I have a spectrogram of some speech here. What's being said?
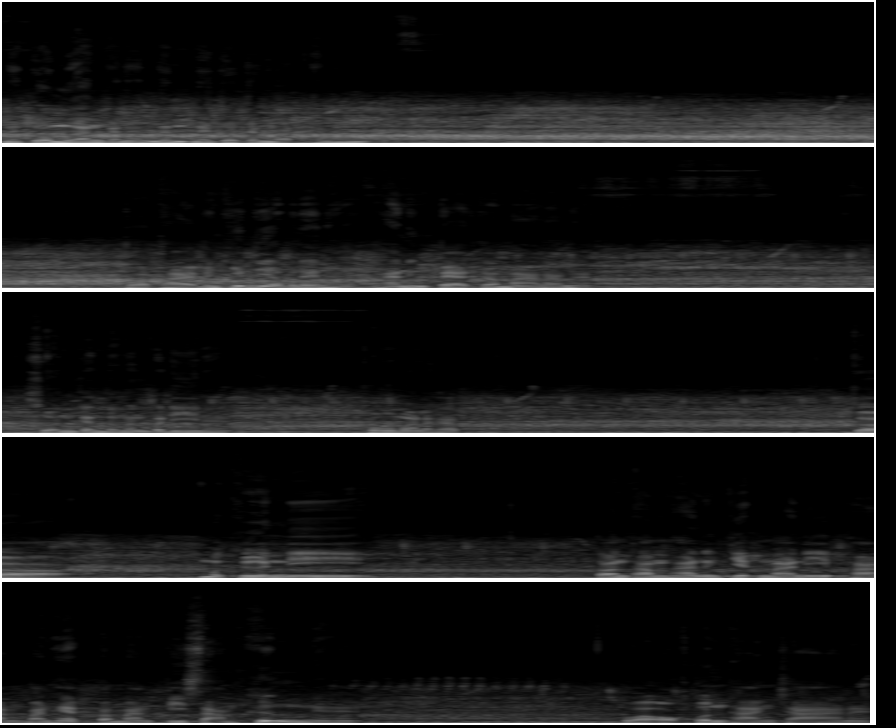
ในตัวเมืองกันนะในในตัวจังหวัดกันนะก็ถ่ายเป็นคลิปเดียวไปเลยนะห้าหนึ่งแปดก็มาแล้วนะ สวนกันตรงนั้นพอดีนะโผล่มาแล้วครับ ก็เมื่อคืนนี่ ตอนทำ517มานี่ผ่านบ้านแฮดประมาณตีสามครึ่งนะฮะเพราะว่าออกต้นทางช้านะ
